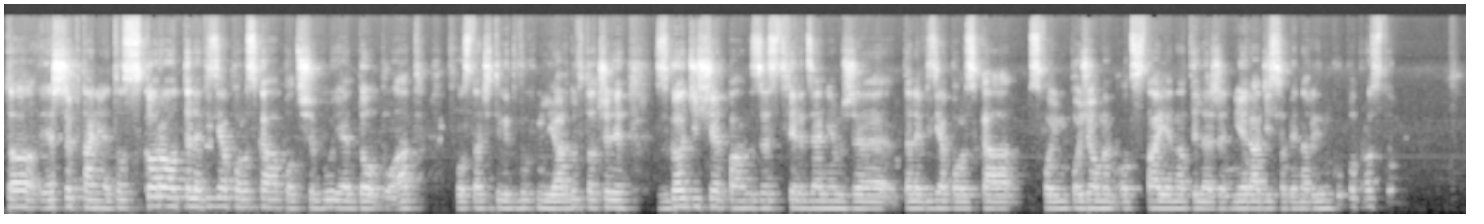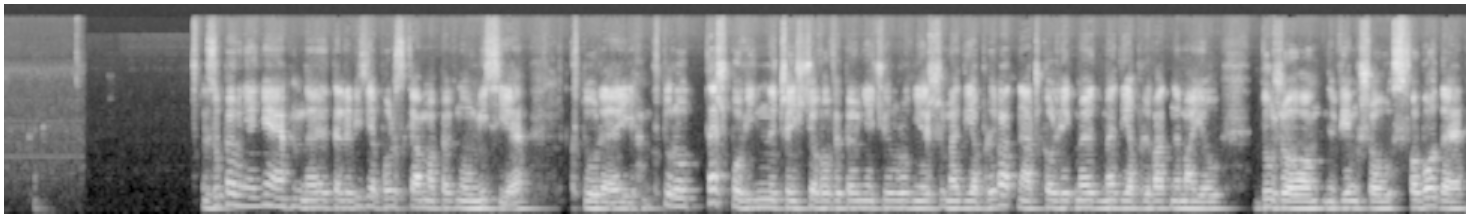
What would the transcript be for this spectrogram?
To jeszcze pytanie, to skoro telewizja polska potrzebuje dopłat w postaci tych dwóch miliardów, to czy zgodzi się pan ze stwierdzeniem, że telewizja polska swoim poziomem odstaje na tyle, że nie radzi sobie na rynku po prostu? Zupełnie nie. Telewizja polska ma pewną misję której, którą też powinny częściowo wypełniać również media prywatne, aczkolwiek media prywatne mają dużo większą swobodę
